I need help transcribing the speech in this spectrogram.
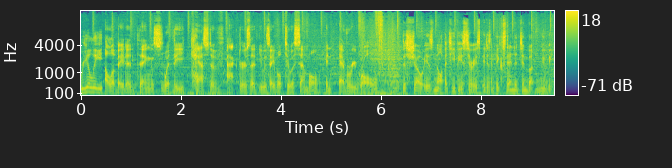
really elevated things with the cast of actors that he was able to assemble in every role. This show is not a TV series, it is an extended Tim Burton movie.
